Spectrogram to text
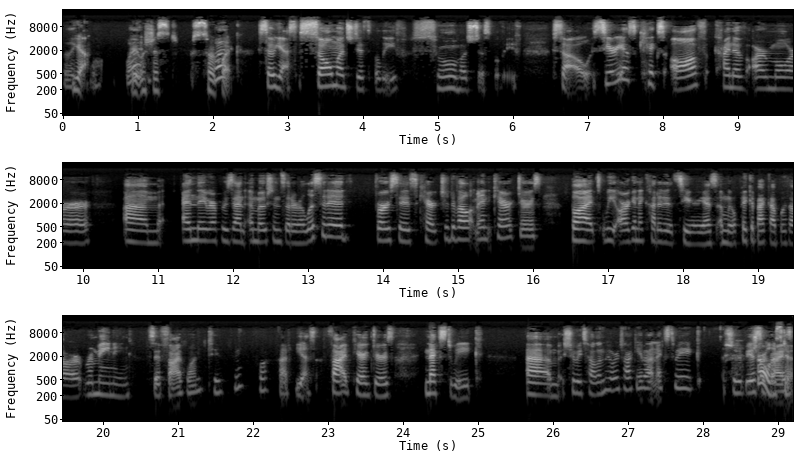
Like, yeah. What? It was just so what? quick. So yes, so much disbelief, so much disbelief. So Sirius kicks off kind of our more um and they represent emotions that are elicited versus character development characters, but we are going to cut it at Sirius and we'll pick it back up with our remaining so five, one, two, three, four, five. Yes, five characters next week. Um, should we tell them who we're talking about next week? Should it be a sure, surprise?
